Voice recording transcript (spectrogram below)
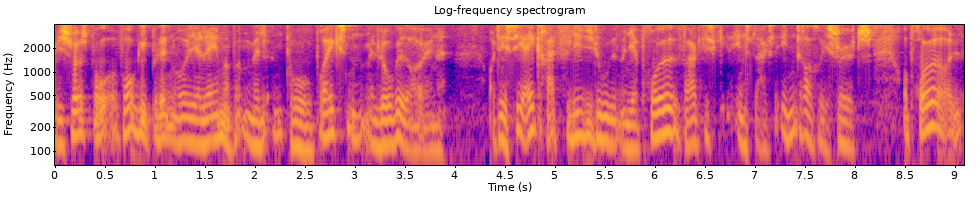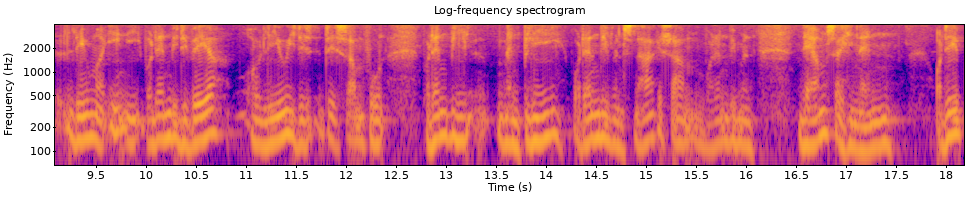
research foregik på den måde, jeg lagde mig med, på briksen med lukkede øjne. Og det ser ikke ret flittigt ud, men jeg prøvede faktisk en slags indre research, og prøvede at leve mig ind i, hvordan vil det være at leve i det, det samfund? Hvordan vil man blive? Hvordan vil man snakke sammen? Hvordan vil man nærme sig hinanden? Og det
